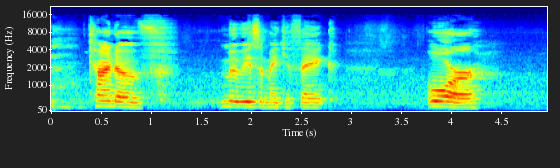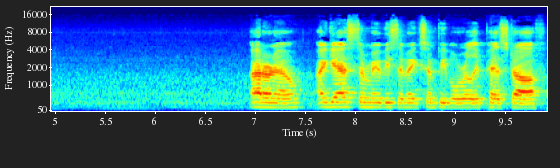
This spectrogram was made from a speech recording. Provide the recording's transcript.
kind of movies that make you think. Or, I don't know, I guess they're movies that make some people really pissed off.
